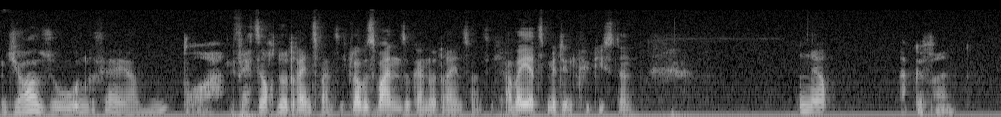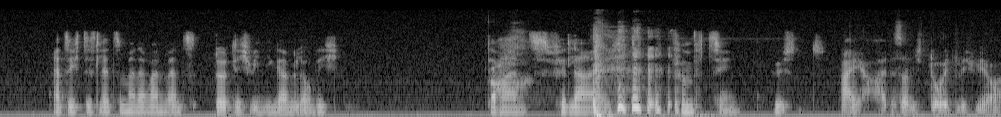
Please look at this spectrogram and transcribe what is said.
Ja, so ungefähr, ja. Hm? Boah. Vielleicht sind auch nur 23. Ich glaube, es waren sogar nur 23. Aber jetzt mit den Kükis dann. Ja. Abgefahren. Als ich das letzte Mal da war, waren es deutlich weniger, glaube ich. Da waren es vielleicht 15 höchstens. Naja, das ist auch nicht deutlich, wie ja.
